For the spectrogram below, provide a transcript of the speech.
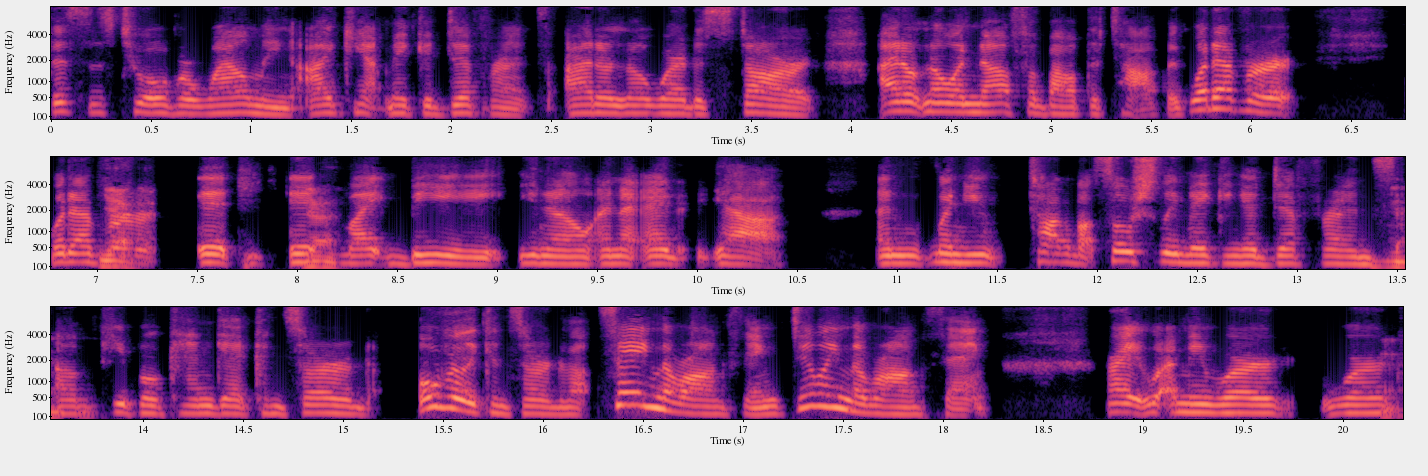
this is too overwhelming i can't make a difference i don't know where to start i don't know enough about the topic whatever whatever yeah. it it yeah. might be you know and and yeah and when you talk about socially making a difference mm-hmm. um, people can get concerned overly concerned about saying the wrong thing doing the wrong thing right i mean we're we're yeah.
